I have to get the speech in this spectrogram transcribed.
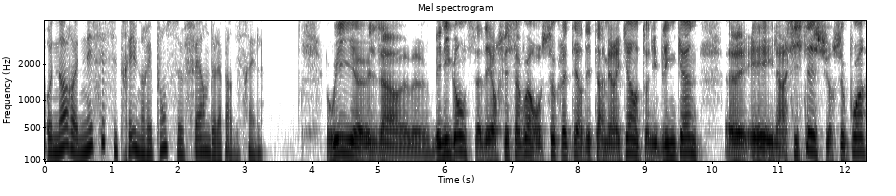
au nord nécessiteraient une réponse ferme de la part d'Israël. Oui, euh, Elsa. Euh, Benny a d'ailleurs fait savoir au secrétaire d'État américain, Anthony Blinken, euh, et il a insisté sur ce point,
